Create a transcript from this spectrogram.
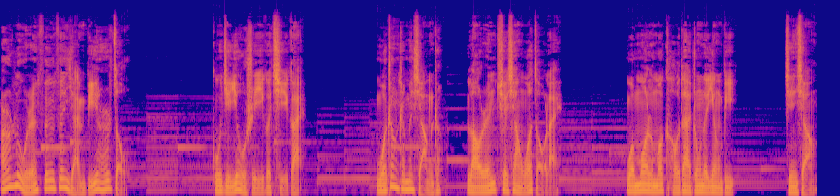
而路人纷纷掩鼻而走。估计又是一个乞丐。我正这么想着，老人却向我走来。我摸了摸口袋中的硬币，心想，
